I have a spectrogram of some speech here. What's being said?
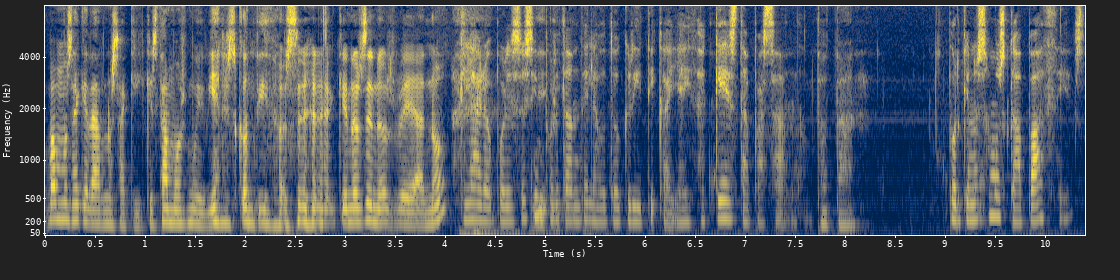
Vamos a quedarnos aquí, que estamos muy bien escondidos, que no se nos vea, ¿no? Claro, por eso es importante la autocrítica, Yaiza. ¿Qué está pasando? Total. Porque no somos capaces.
